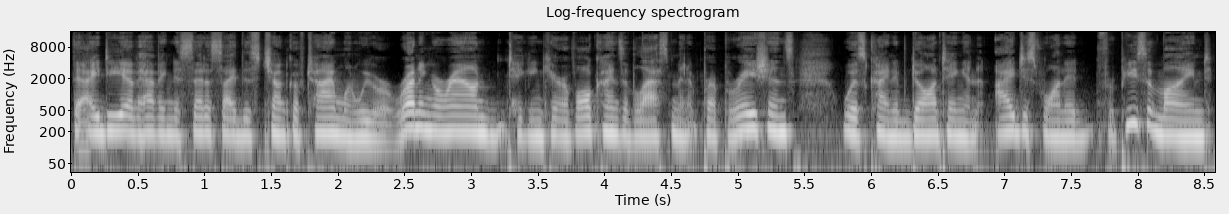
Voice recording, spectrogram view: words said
the idea of having to set aside this chunk of time when we were running around taking care of all kinds of last minute preparations was kind of daunting. And I just wanted, for peace of mind,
